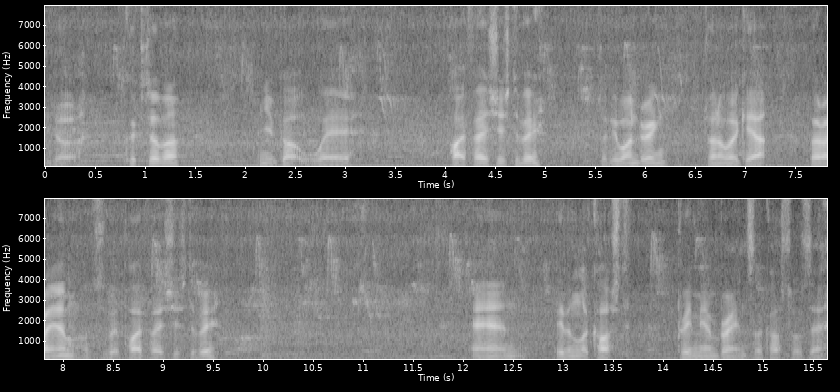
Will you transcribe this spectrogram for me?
You've got Quicksilver, and you've got where Pie Face used to be. So if you're wondering, trying to work out where I am, this is where Pie Face used to be. And even Lacoste, premium brands, Lacoste was there.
